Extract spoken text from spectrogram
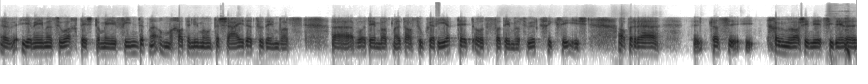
äh, je mehr man sucht, desto mehr findet man und man kann dann nicht mehr unterscheiden zu dem, was, äh, von dem, was man da suggeriert hat oder von dem, was wirklich war. Aber äh, das äh, können wir wahrscheinlich jetzt in dieser,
